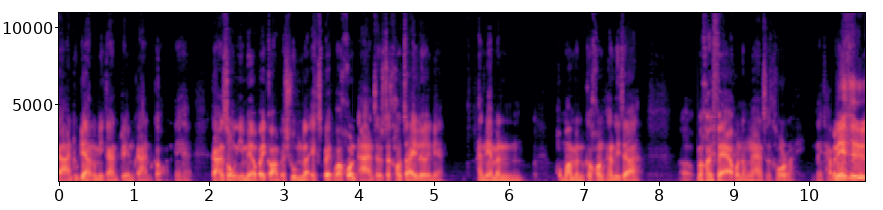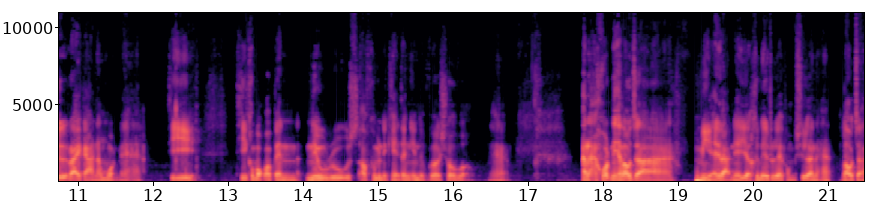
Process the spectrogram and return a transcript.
การทุกอย่างต้องมีการเตรียมการก่อนนะฮะการส่งอีเมลไปก่อนประชุมแล้ว expect ว่าคนอ่านจะจะเข้าใจเลยเนี่ย อันนี้มันผมว่ามันก็ค่อนข้างที่จะไม่ค่อยแฟร์คนทำงานสักเท่าไหร่นะครับอันนี้คือรายการทั้งหมดนะฮะที่ที่เขาบอกว่าเป็น new rules of communicating in the virtual world นะฮะอนาคตเนี่ยเราจะมีไอ้แบบนี้เยอะขึ้นเรื่อยๆผมเชื่อนะฮะเราจะ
